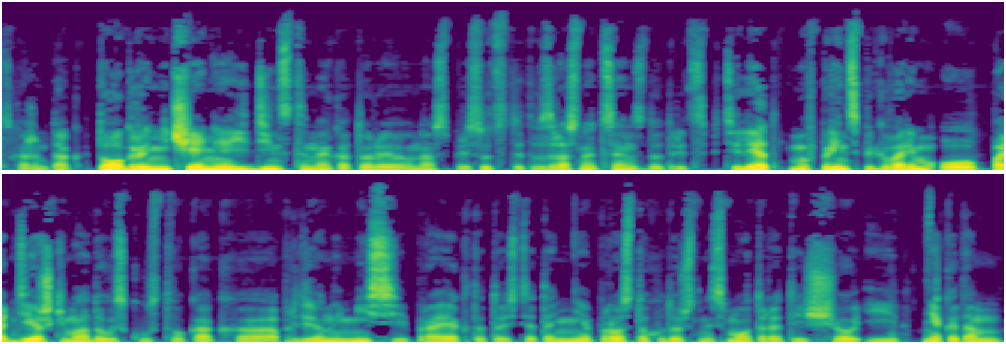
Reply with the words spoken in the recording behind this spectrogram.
скажем так, то ограничение единственное, которое у нас присутствует, это возрастной ценз до 35 лет. И мы, в принципе, говорим о поддержке молодого искусства как э, определенной миссии проекта. То есть это не просто художественный смотр, это еще и некий там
